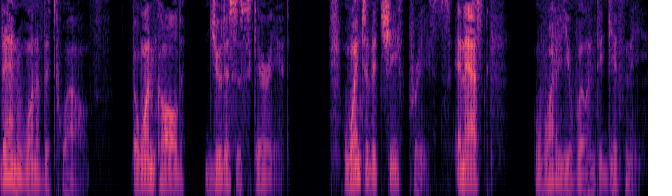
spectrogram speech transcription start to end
then one of the 12 the one called judas iscariot went to the chief priests and asked what are you willing to give me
